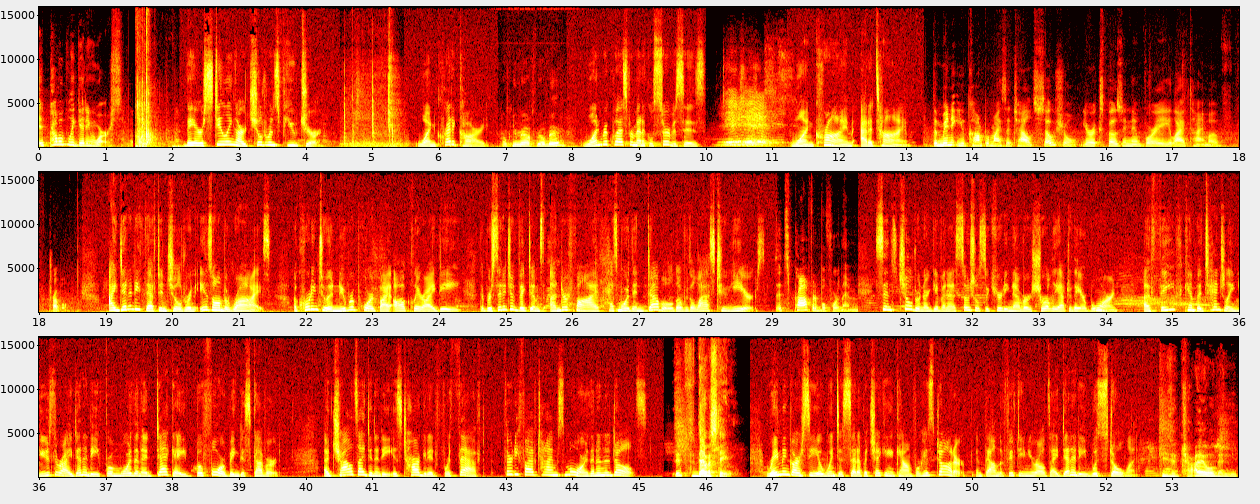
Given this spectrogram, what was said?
It's probably getting worse. They are stealing our children's future. One credit card. Open your mouth real big. One request for medical services. Digits. One crime at a time. The minute you compromise a child's social, you're exposing them for a lifetime of trouble. Identity theft in children is on the rise. According to a new report by AllClear ID, the percentage of victims under five has more than doubled over the last two years. It's profitable for them. Since children are given a social security number shortly after they are born, a thief can potentially use their identity for more than a decade before being discovered. A child's identity is targeted for theft 35 times more than an adult's. It's devastating. Raymond Garcia went to set up a checking account for his daughter and found the 15 year old's identity was stolen. She's a child and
